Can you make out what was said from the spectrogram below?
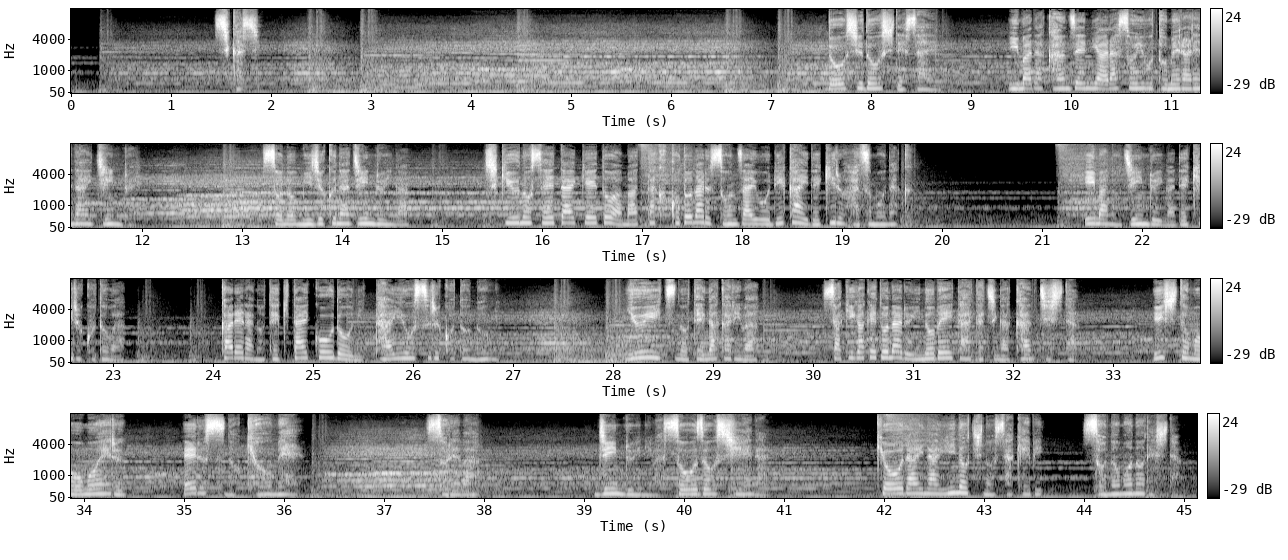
しかし同種同士でさえ未だ完全に争いを止められない人類。その未熟な人類が地球の生態系とは全く異なる存在を理解できるはずもなく今の人類ができることは彼らの敵対行動に対応することのみ。唯一の手がかりは先駆けとなるイノベーターたちが感知した意志とも思えるエルスの共鳴。それは人類には想像しえない強大な命の叫びそのものでした。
